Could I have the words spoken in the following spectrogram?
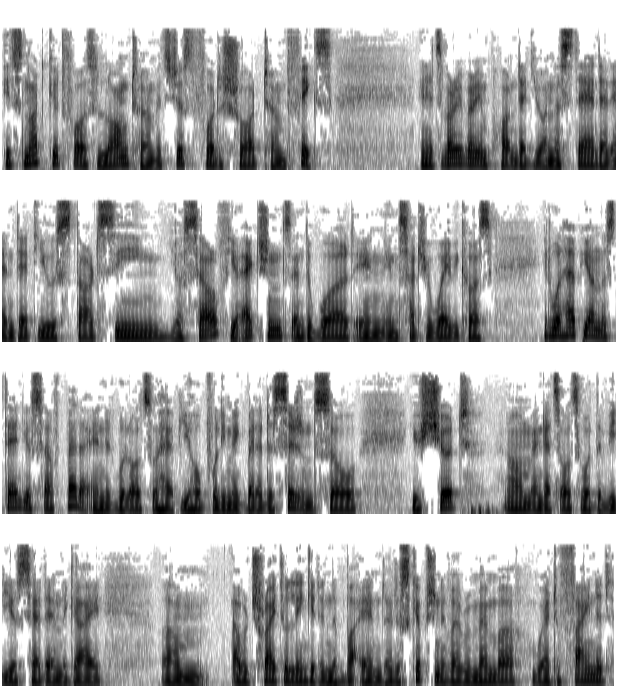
it's not good for us long term, it's just for the short term fix. And it's very, very important that you understand that and that you start seeing yourself, your actions, and the world in, in such a way because it will help you understand yourself better and it will also help you hopefully make better decisions. So you should, um, and that's also what the video said, and the guy. Um, I will try to link it in the in the description if I remember where to find it.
